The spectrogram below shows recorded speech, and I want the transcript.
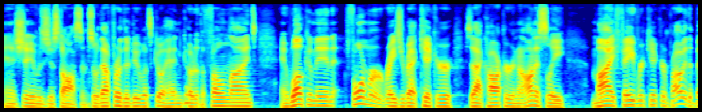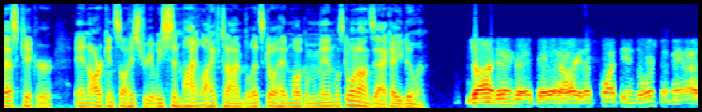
And it was just awesome. So without further ado, let's go ahead and go to the phone lines and welcome in former Razorback kicker Zach Hocker. And honestly, my favorite kicker and probably the best kicker in Arkansas history, at least in my lifetime. But let's go ahead and welcome him in. What's going on, Zach? How you doing? John, doing great, brother. How are you? That's quite the endorsement, man. I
